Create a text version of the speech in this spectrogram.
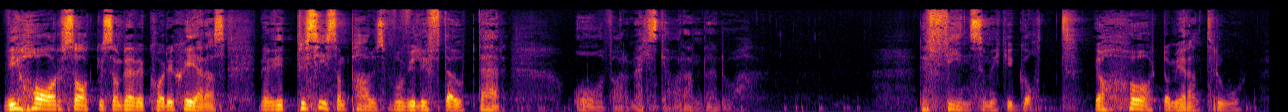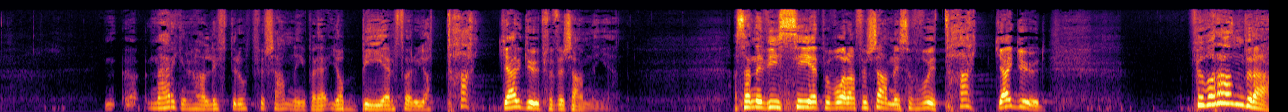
Vi har saker som behöver korrigeras. Men vi, precis som Paulus får vi lyfta upp det här. Åh, vad de älskar varandra ändå. Det finns så mycket gott. Jag har hört om eran tro. Märker hur han lyfter upp församlingen på det här? Jag ber för er, jag tackar Gud för församlingen. Sen när vi ser på vår församling så får vi tacka Gud för varandra.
